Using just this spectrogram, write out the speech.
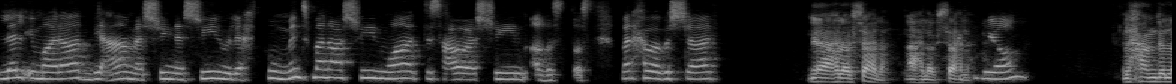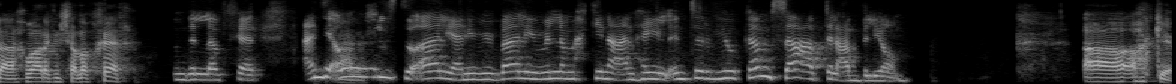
للإمارات بعام 2020 واللي رح تكون من 28 و 29 أغسطس. مرحبا بشار. يا أهلا وسهلا أهلا وسهلا. اليوم؟ الحمد لله أخبارك إن شاء الله بخير؟ الحمد لله بخير. عندي أول سؤال يعني ببالي من لما حكينا عن هي ال interview كم ساعة بتلعب باليوم؟ آه، okay.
